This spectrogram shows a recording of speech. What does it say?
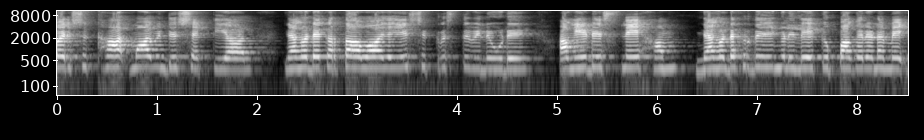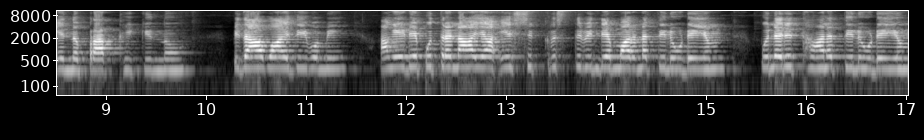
പരിശുദ്ധാത്മാവിന്റെ ശക്തിയാൽ ഞങ്ങളുടെ കർത്താവായ യേശു ക്രിസ്തുവിലൂടെ അങ്ങയുടെ സ്നേഹം ഞങ്ങളുടെ ഹൃദയങ്ങളിലേക്ക് പകരണമേ എന്ന് പ്രാർത്ഥിക്കുന്നു. പിതാവായ ദൈവമേ അങ്ങയുടെ പുത്രനായ യേശു ക്രിസ്തുവിന്റെ മരണത്തിലൂടെയും പുനരുത്ഥാനത്തിലൂടെയും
